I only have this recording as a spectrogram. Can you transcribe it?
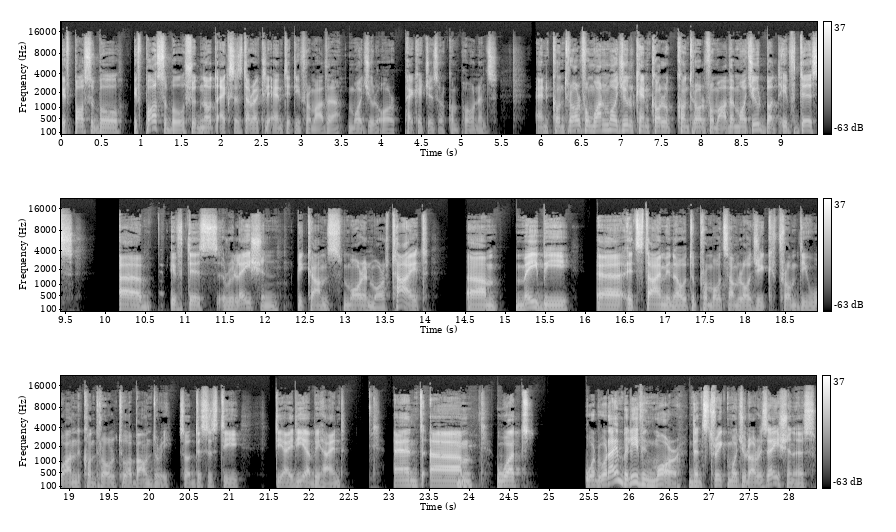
if possible, if possible, should not access directly entity from other module or packages or components. And control from one module can call control from other module, but if this uh, if this relation becomes more and more tight, um, maybe uh, it's time, you know, to promote some logic from the one control to a boundary. So this is the the idea behind. And um, what what what I'm believing more than strict modularization is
